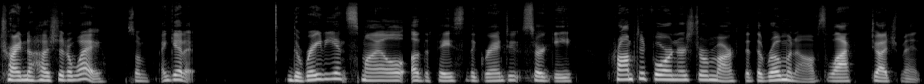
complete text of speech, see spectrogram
trying to hush it away. So I get it. The radiant smile of the face of the Grand Duke Sergei prompted foreigners to remark that the Romanovs lacked judgment.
